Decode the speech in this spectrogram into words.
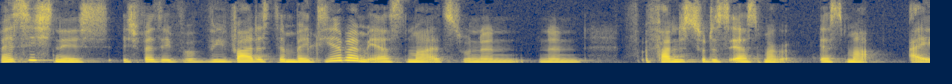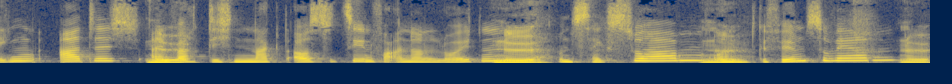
weiß ich nicht. Ich weiß nicht, wie war das denn bei dir beim ersten Mal, als du einen, einen fandest du das erstmal erstmal eigenartig, Nö. einfach dich nackt auszuziehen vor anderen Leuten Nö. und Sex zu haben Nö. und gefilmt zu werden? Nö.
